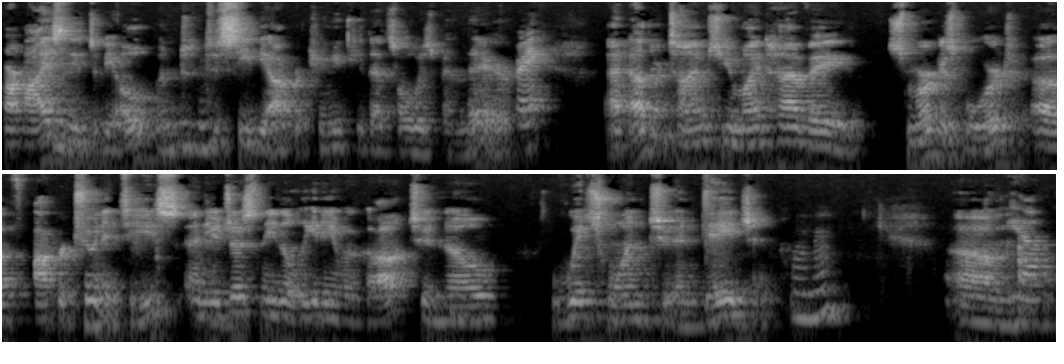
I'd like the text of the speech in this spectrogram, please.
our eyes need to be opened mm-hmm. to see the opportunity that's always been there. Right. At other times, you might have a smorgasbord of opportunities, and you just need a leading of God to know which one to engage in. Mm-hmm. Um, yeah,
